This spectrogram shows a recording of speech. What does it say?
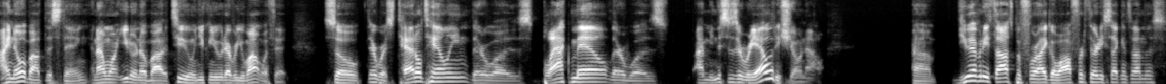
I know about this thing and I want you to know about it too. And you can do whatever you want with it. So there was tattletaling, there was blackmail, there was, I mean, this is a reality show now. Um, do you have any thoughts before I go off for 30 seconds on this?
